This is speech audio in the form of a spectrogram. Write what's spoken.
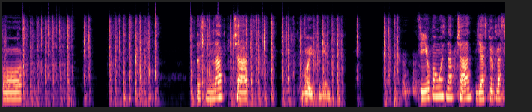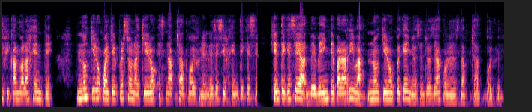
por Snapchat Boyfriend. Si yo pongo Snapchat, ya estoy clasificando a la gente. No quiero cualquier persona, quiero Snapchat Boyfriend. Es decir, gente que sea, gente que sea de 20 para arriba. No quiero pequeños, entonces ya con el Snapchat Boyfriend.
